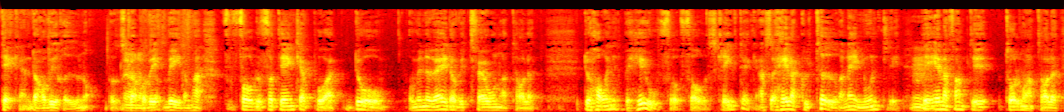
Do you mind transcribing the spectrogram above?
te- tecken, då har vi runor. Då skapar Ja, vi, vi de här. För du får tänka på att då, om vi nu är då vid 200-talet du har inget behov för, för skrivtecken. Alltså hela kulturen är muntlig. Det är ända fram till 1200-talet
